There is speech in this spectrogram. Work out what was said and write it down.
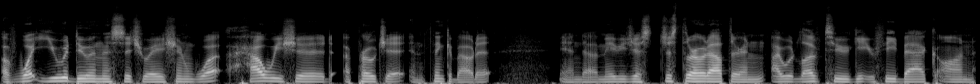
of what you would do in this situation, what how we should approach it and think about it, and uh, maybe just just throw it out there. And I would love to get your feedback on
